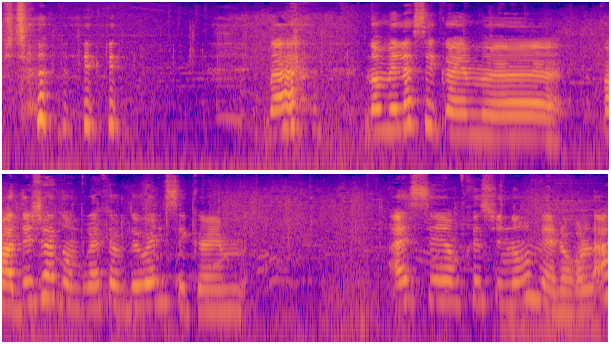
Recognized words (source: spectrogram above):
Putain, mais... Bah, non mais là c'est quand même... euh, Enfin déjà dans Breath of the Wild c'est quand même assez impressionnant, mais alors là...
